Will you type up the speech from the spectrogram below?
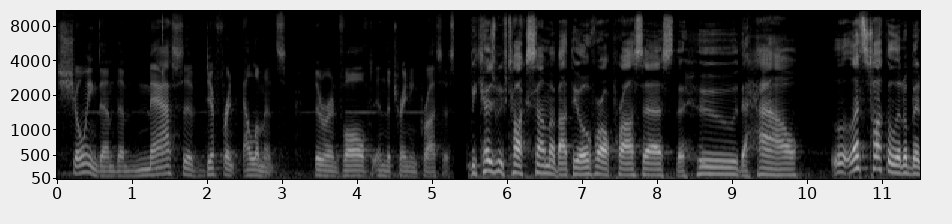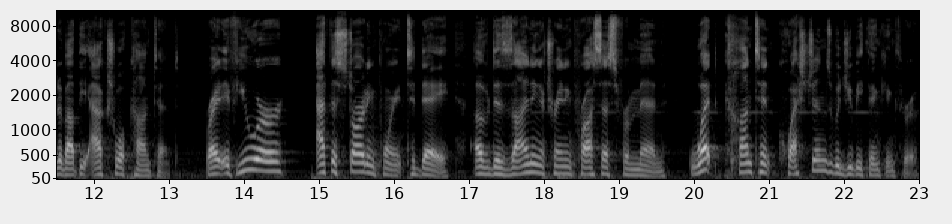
showing them the massive different elements that are involved in the training process. Because we've talked some about the overall process, the who, the how, let's talk a little bit about the actual content, right? If you were at the starting point today of designing a training process for men, what content questions would you be thinking through?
